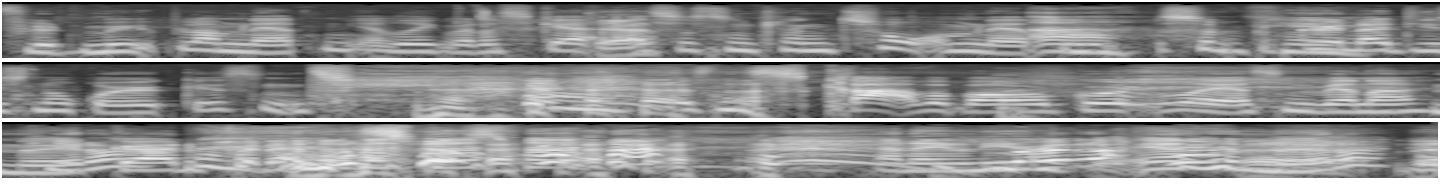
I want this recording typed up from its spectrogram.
flytte møbler om natten. Jeg ved ikke, hvad der sker. Ja. Ja. Altså sådan klokken to om natten, Ah, så okay. begynder de sådan at rykke. Sådan, og sådan skraber bare over gulvet, og jeg sådan, venner, kan I gøre det på et andet tidspunkt? Er lige, Murder. Ja, han møder. Ja,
